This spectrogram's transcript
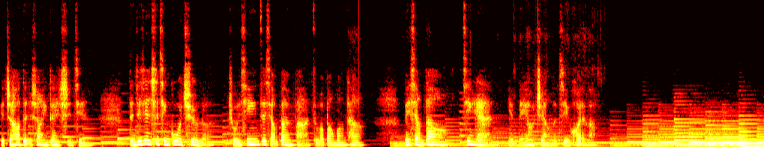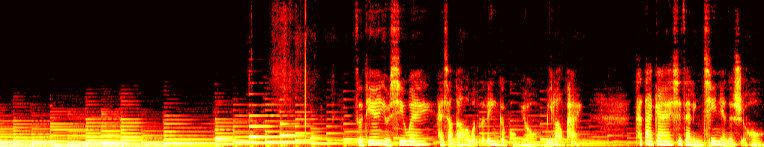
也只好等上一段时间，等这件事情过去了，重新再想办法怎么帮帮他。没想到竟然也没有这样的机会了。昨天有细微，还想到了我的另一个朋友米老牌，他大概是在零七年的时候，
